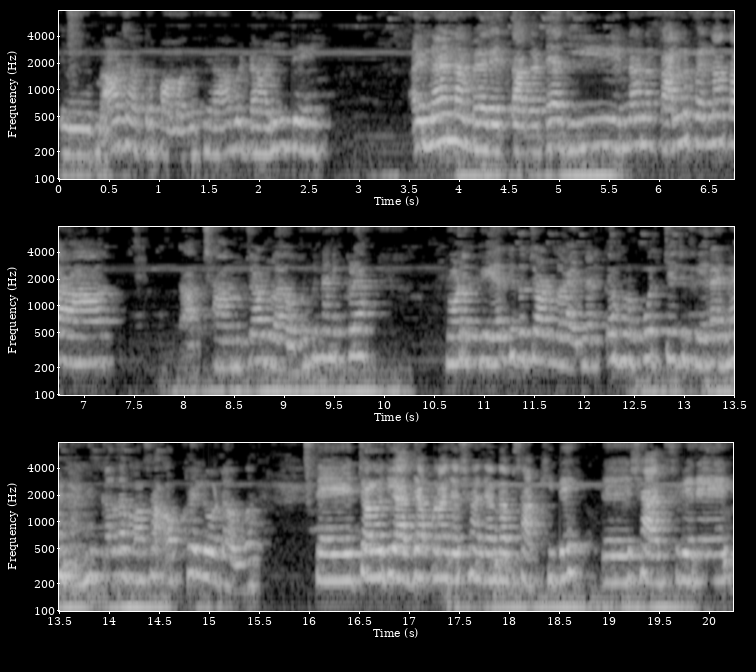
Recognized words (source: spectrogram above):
ਤੇ ਆਹ ਚਾਦਰ ਪਾਵਾਂਗੇ ਫਿਰ, ਆਹ ਵੱਡਾ ਤੇ ਇੰਨਾ ਇੰਨਾ ਮੈਂ ਰੇਤਾ ਕੱਢਿਆ ਜੀ ਇਹਨਾਂ ਨੇ ਕੱਲ ਪਹਿਲਾਂ ਤਾਂ ਅੱਛਾ ਨੂੰ ਝਾੜੂ ਲਾਇਆ, ਉਦੋਂ ਕਿੰਨਾ ਨਿਕਲਿਆ? ਹੁਣ ਫੇਰ ਜਦੋਂ ਝਾੜੂ ਲਾਇਆ, ਇੰਨਾ ਨਿਕਲਿਆ, ਹੁਣ ਪੋਚੇ 'ਚ ਫੇਰ ਇੰਨਾ ਇੰਨਾ ਨਿਕਲਦਾ, ਮਾਸਾ ਔਖਾ ਹੀ ਲੋਟ ਆਊਗਾ। ਤੇ ਚਲੋ ਜੀ, ਅੱਜ ਆਪਣਾ ਜਸ਼ਨ ਜਾਂਦਾ ਵਿਸਾਖੀ ਤੇ ਤੇ ਸ਼ਾਇਦ ਸਵੇਰੇ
